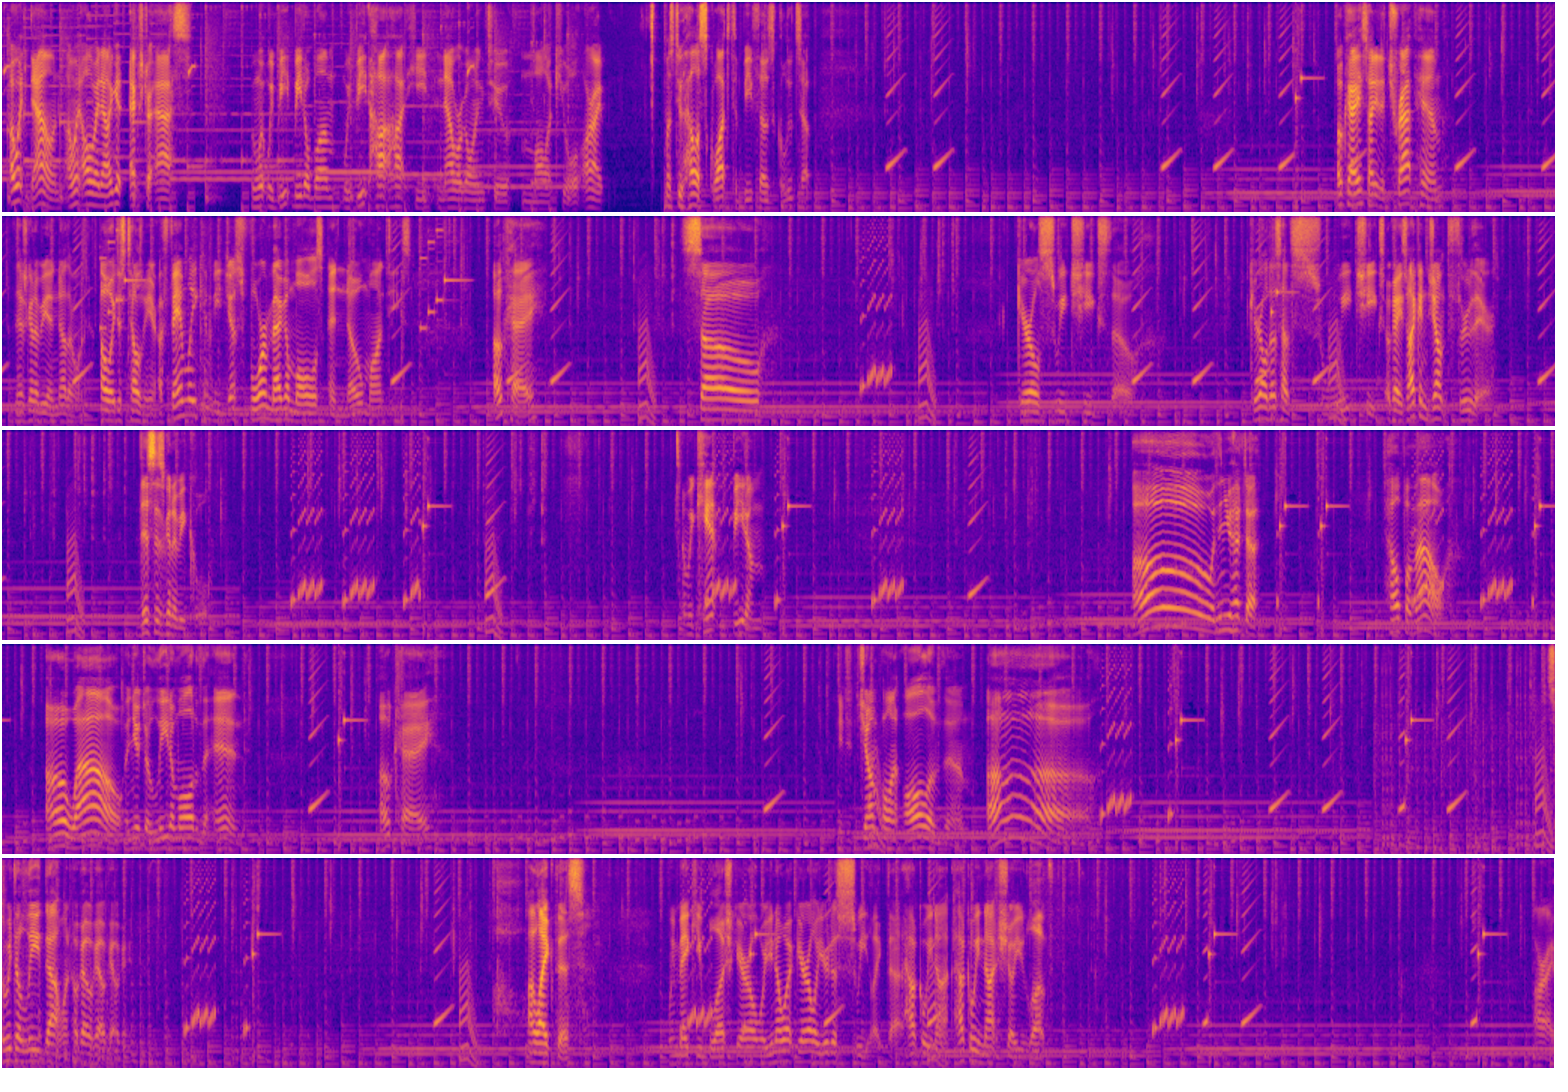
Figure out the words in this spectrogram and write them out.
I went down. I went all the way down. I get extra ass. We went. We beat Beetlebum. We beat Hot Hot Heat, and now we're going to Moleycule. All right. Must do hella squats to beef those glutes up. Okay, so I need to trap him. There's gonna be another one. Oh, it just tells me here. A family can be just four mega moles and no Monties. Okay. So... Girl's sweet cheeks, though. Girl does have sweet cheeks. Okay, so I can jump through there. This is gonna be cool. And we can't beat him. Oh, and then you have to help him out. Oh, wow. And you have to lead them all to the end. Okay. Need to jump oh. on all of them. Oh. So we delete that one. Okay, okay, okay, okay. Oh. I like this. We make you blush, Garrel. Well, you know what, Garrel? You're just sweet like that. How can we oh. not? How can we not show you love?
